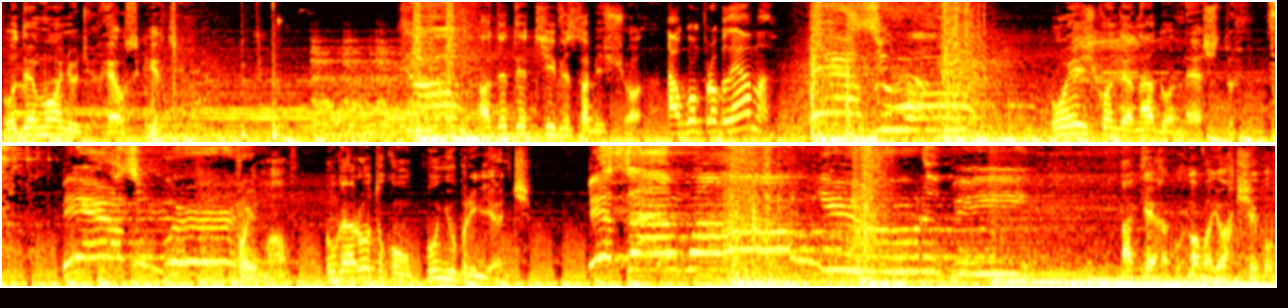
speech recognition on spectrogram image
O demônio de Hell's Kitchen. A detetive sabichona. Algum problema? O ex-condenado honesto. Foi mal. O garoto com o punho brilhante. A guerra por Nova York chegou.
